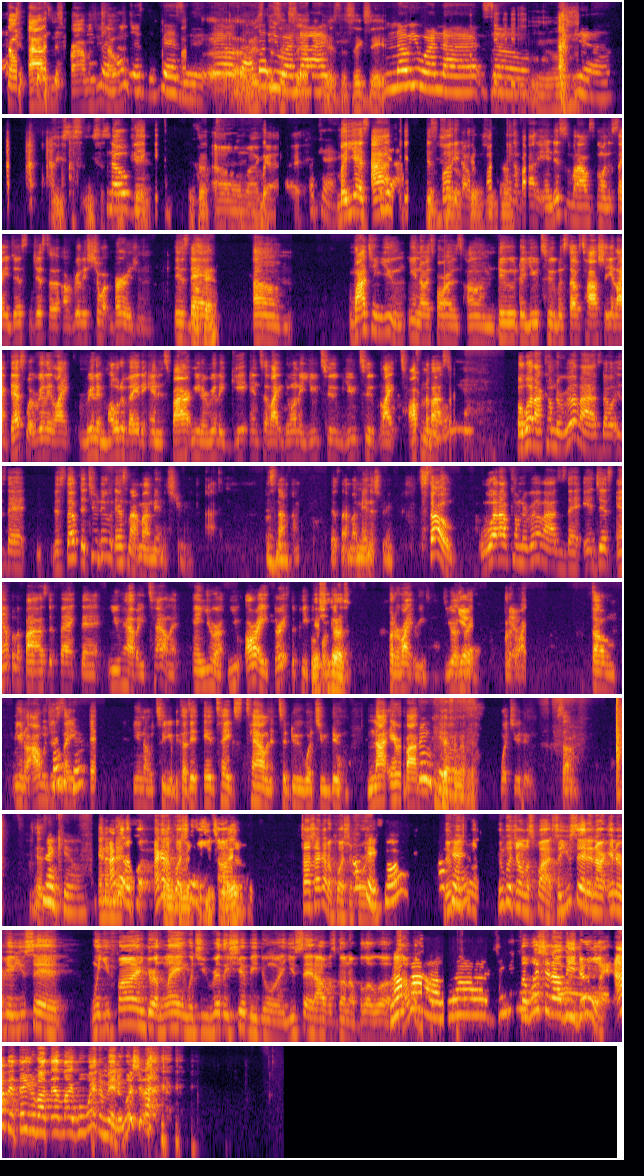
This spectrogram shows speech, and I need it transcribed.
no thousand subscribers. You know, I'm just a peasant. Hell uh, no, you are not. Mr. Six Eight. No, you are not. So yeah. Lisa, Lisa no okay. Oh my god. Okay. But yes, I. Yeah. It's funny though. One thing about it, and this is what I was going to say, just just a, a really short version, is that okay. um watching you, you know, as far as um do the YouTube and stuff, Tasha, like that's what really like really motivated and inspired me to really get into like doing a YouTube, YouTube, like talking about oh. stuff. But what I come to realize though is that the stuff that you do, that's not my ministry. It's mm-hmm. not my, that's not my ministry. So what I've come to realize is that it just amplifies the fact that you have a talent and you're you are a threat to people. Yes, she does. For the right reasons. You're yeah. for the yeah. right. So, you know, I would just Thank say you. That, you know, to you because it, it takes talent to do what you do. Not everybody Thank you. definitely what you do. So Thank you. And I got a, I got a question for you, Tasha. Tasha, I got a question for you. okay, you. So, okay, let me put you on the spot. So you said in our interview, you said when you find your lane, what you really should be doing, you said I was gonna blow up. No, so, oh, was, Lord, so what should I be doing? I've been thinking about that. Like, well, wait a minute, what should I?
